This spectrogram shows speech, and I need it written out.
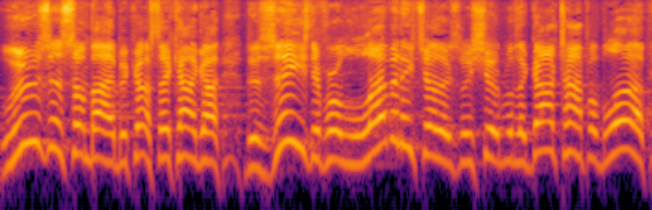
losing somebody because they kind of got diseased. If we're loving each other as we should with a God type of love,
